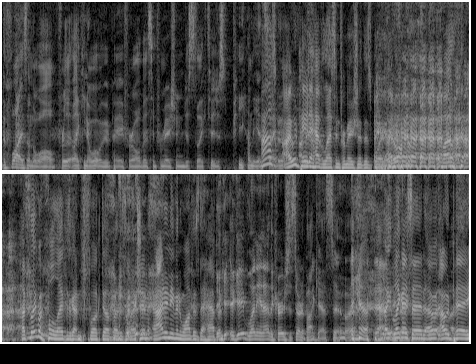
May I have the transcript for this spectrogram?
the flies on the wall for the, like you know what we would pay for all this information, just like to just be on the I, inside. was- I would pay mean, to have less information at this point. I don't. my, I feel like my whole life has gotten fucked up by this election, and I didn't even want this to happen. It, it gave Lenny and I the courage to start a podcast. So uh, Yeah, Yeah, like, like I said, I, I would pay.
